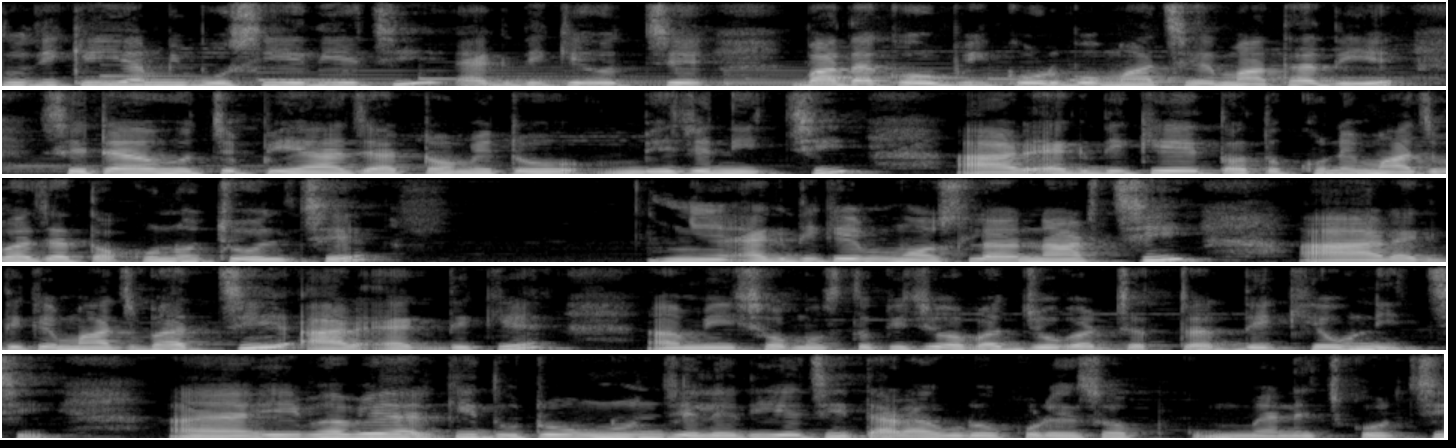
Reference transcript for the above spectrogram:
দুদিকেই আমি বসিয়ে দিয়েছি। একদিকে হচ্ছে বাঁধাকপি করব মাছের মাথা দিয়ে, সেটা হচ্ছে পেঁয়াজ আর টমেটো ভেজে নিচ্ছি। আর একদিকে ততক্ষণে মাছ ভাজা তখনও চলছে। একদিকে মশলা নাড়ছি আর একদিকে মাছ ভাজছি আর একদিকে আমি সমস্ত কিছু আবার জোগাড়জাতটা দেখেও নিচ্ছি। এইভাবে আর কি দুটো উনুন জেলে দিয়েছি, তাড়াহুড়ো করে সব ম্যানেজ করছি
